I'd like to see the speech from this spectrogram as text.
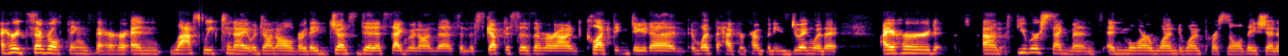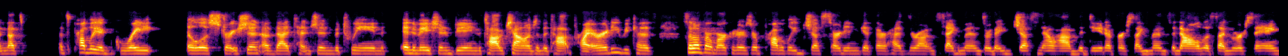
I heard several things there. And last week tonight with John Oliver, they just did a segment on this and the skepticism around collecting data and, and what the heck are companies doing with it. I heard um, fewer segments and more one-to-one personalization, and that's that's probably a great illustration of that tension between innovation being the top challenge and the top priority because some of our marketers are probably just starting to get their heads around segments or they just now have the data for segments and now all of a sudden we're saying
